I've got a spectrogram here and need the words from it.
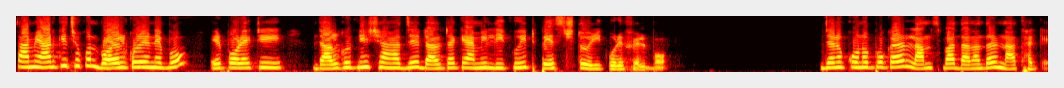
তা আমি আর কিছুক্ষণ বয়েল করে নেব। এরপর একটি ডাল ঘুটনির সাহায্যে ডালটাকে আমি লিকুইড পেস্ট তৈরি করে ফেলব। যেন কোনো প্রকার লামস বা দানাদার না থাকে।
